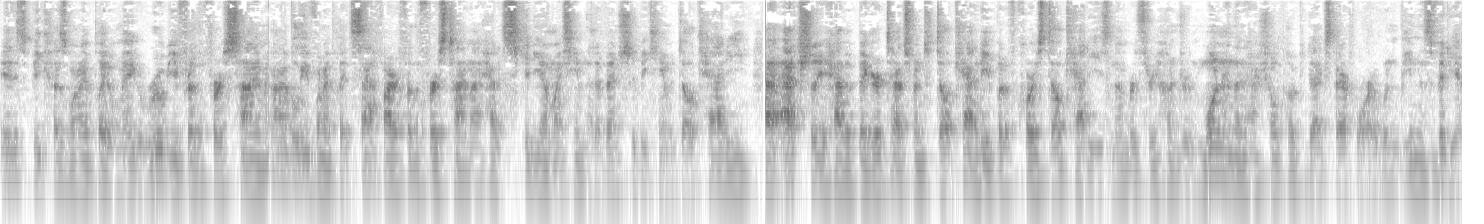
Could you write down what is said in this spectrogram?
is because when I played Omega Ruby for the first time, and I believe when I played Sapphire for the first time, I had a Skitty on my team that eventually became a Delcatty. I actually have a bigger attachment to Delcatty, but of course Delcatty is number 301 in the National Pokedex, therefore it wouldn't be in this video.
